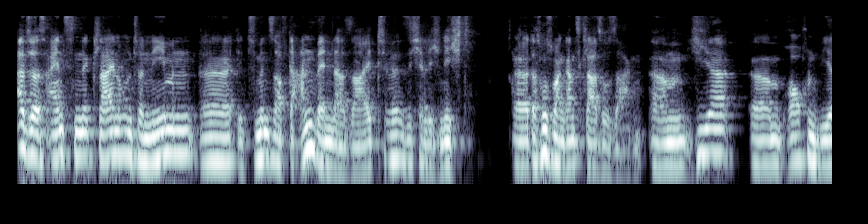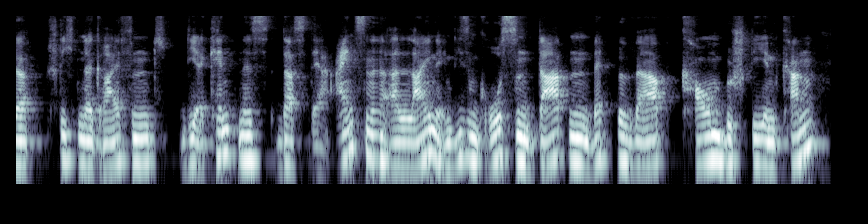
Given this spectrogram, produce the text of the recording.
Also das einzelne kleine Unternehmen, äh, zumindest auf der Anwenderseite, sicherlich nicht. Äh, das muss man ganz klar so sagen. Ähm, hier ähm, brauchen wir schlicht und ergreifend die Erkenntnis, dass der Einzelne alleine in diesem großen Datenwettbewerb kaum bestehen kann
